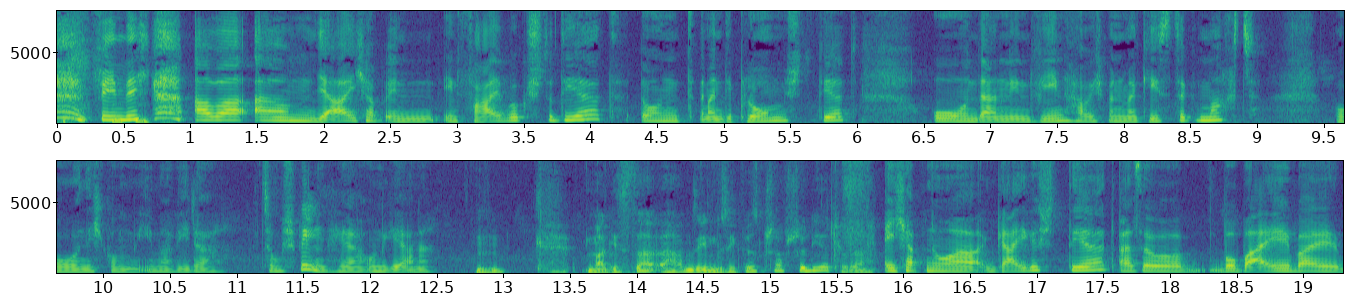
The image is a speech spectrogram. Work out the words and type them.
find ich. Aber ähm, ja, ich habe in, in Freiburg studiert und mein Diplom studiert. Und dann in Wien habe ich meinen Magister gemacht. Und ich komme immer wieder zum Spielen her und gerne. Mhm. Magister, haben Sie Musikwissenschaft studiert? Oder? Ich habe nur Geige studiert, also wobei bei,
